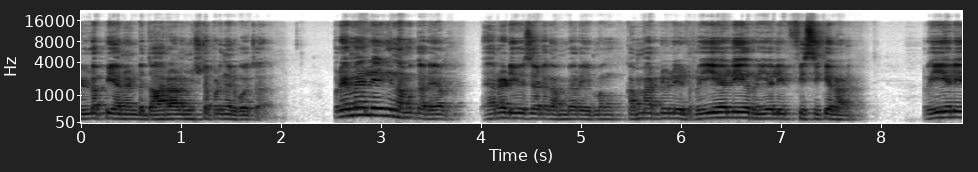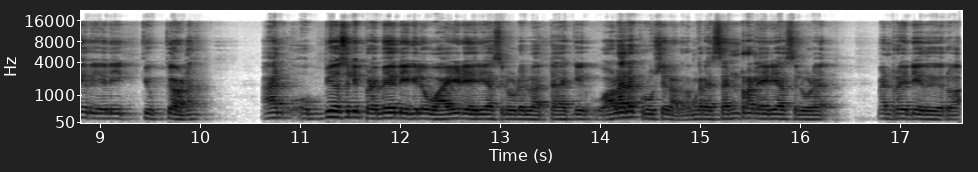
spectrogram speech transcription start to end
buildup ചെയ്യാനായിട്ട് ധാരാളം ഇഷ്ടപ്പെടുന്ന ഒരു കോച്ചാണ് പ്രീമിയർ ലീഗ് നമുക്കറിയാം വേറെ ഡിവിസായിട്ട് കമ്പയർ ചെയ്യുമ്പം കമ്പാരിറ്റീവ്ലി റിയലി റിയലി ഫിസിക്കലാണ് റിയലി റിയലി ക്യുക്കാണ് ആൻഡ് ഒബ്വിയസ്ലി പ്രീമിയർ ലീഗിൽ വൈഡ് ഏരിയാസിലൂടെയുള്ള അറ്റാക്ക് വളരെ ക്രൂഷ്യലാണ് നമുക്കറിയാം സെൻട്രൽ ഏരിയാസിലൂടെ പെൻട്രേറ്റ് ചെയ്ത് കയറുക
